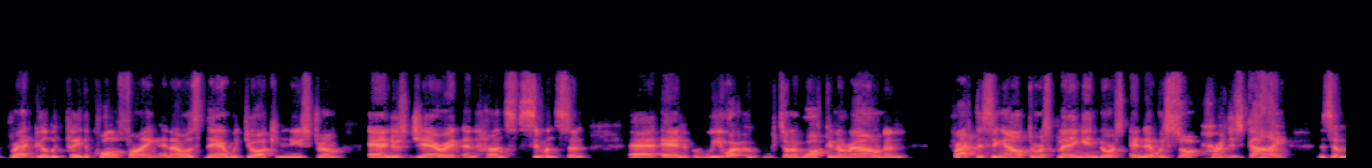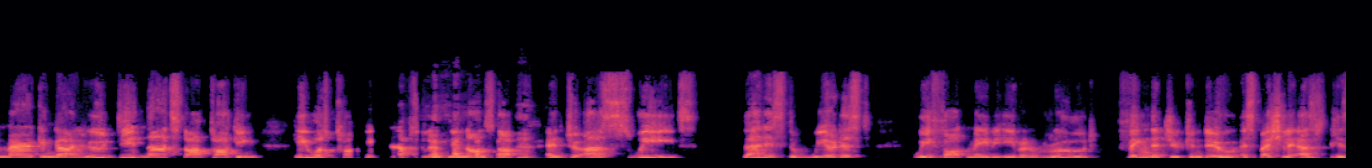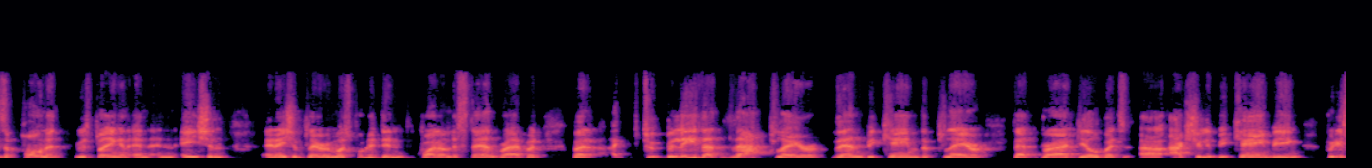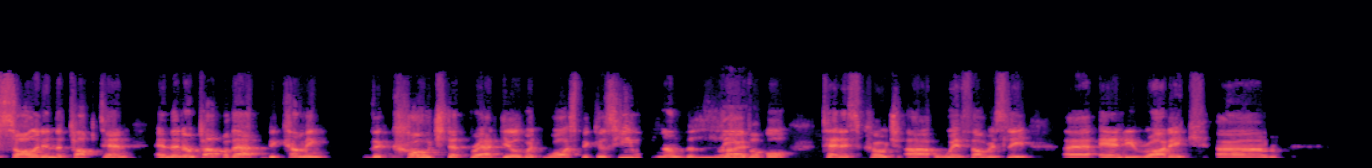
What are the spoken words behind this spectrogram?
Brad Gilbert played the qualifying, and I was there with Joachim Nyström, Anders Jarryd, and Hans Simonsson. and we were sort of walking around and practicing outdoors, playing indoors. And then we saw heard this guy, this American guy who did not stop talking. He was talking absolutely nonstop. And to us Swedes, that is the weirdest, we thought maybe even rude thing that you can do, especially as his opponent, he was playing an, an, an Asian an Asian player who most probably didn't quite understand Brad, but but to believe that that player then became the player that Brad Gilbert uh, actually became, being pretty solid in the top 10. And then on top of that, becoming the coach that Brad Gilbert was, because he was an unbelievable right. tennis coach uh, with obviously uh, Andy Roddick, um,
